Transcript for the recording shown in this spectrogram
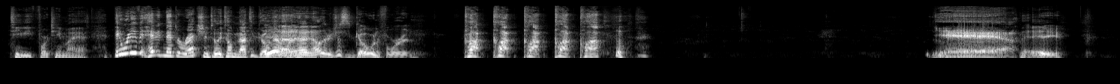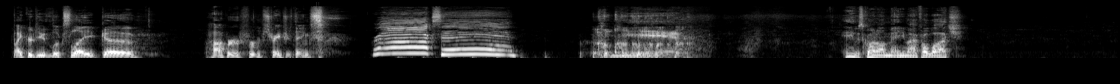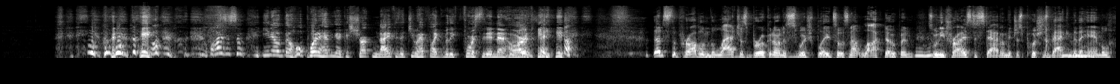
TV fourteen my ass. They weren't even headed in that direction until they told them not to go Yeah, that way. now they're just going for it. Clap, clap, clap, clap, clap. yeah. Hey. Biker dude looks like uh Hopper from Stranger Things. Roxanne. yeah. Hey, what's going on, man? You mind if I watch? Why is it so? You know, the whole point of having like a sharp knife is that you don't have to like really force it in that hard. That's the problem. The latch is broken on his switchblade, so it's not locked open. So when he tries to stab him, it just pushes back into the handle.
